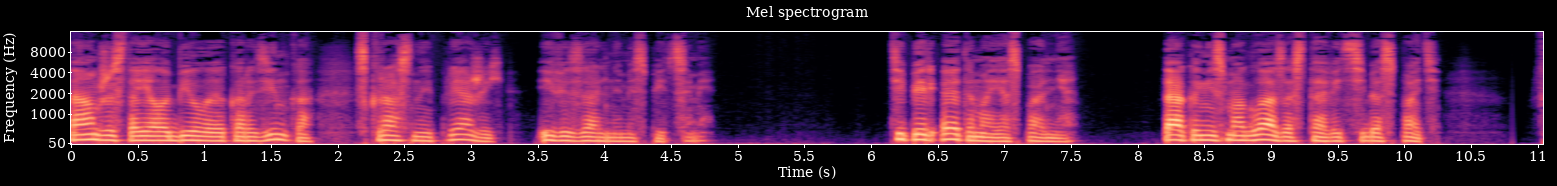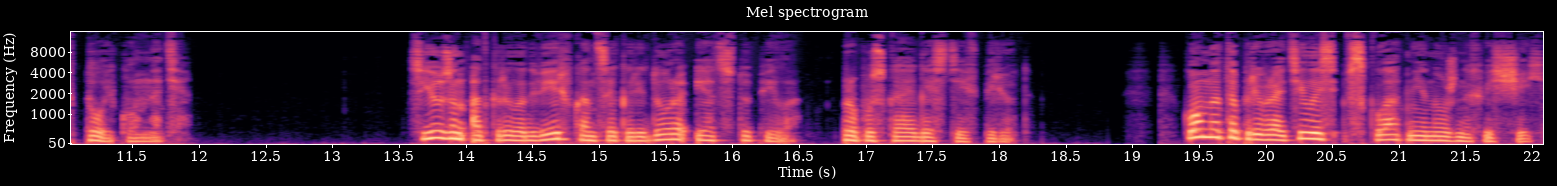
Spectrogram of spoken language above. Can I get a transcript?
Там же стояла белая корзинка с красной пряжей и вязальными спицами. Теперь это моя спальня, так и не смогла заставить себя спать в той комнате. Сьюзен открыла дверь в конце коридора и отступила, пропуская гостей вперед. Комната превратилась в склад ненужных вещей.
